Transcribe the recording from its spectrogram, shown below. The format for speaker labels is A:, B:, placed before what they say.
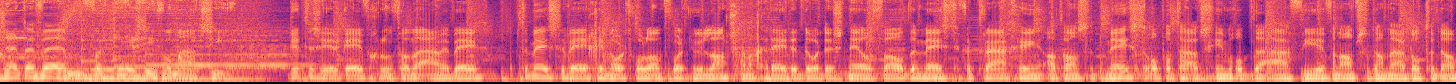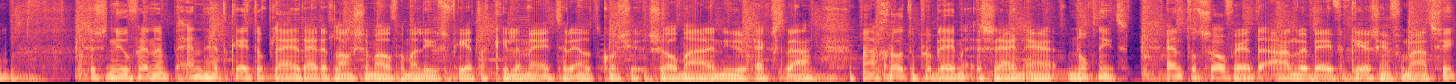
A: ZFM Verkeersinformatie.
B: Dit is Erik Evengroen van de AWB. De meeste wegen in Noord-Holland wordt nu langzaam gereden door de sneeuwval. De meeste vertraging, althans het meeste oponthoud zien we op de A4 van Amsterdam naar Rotterdam. Tussen Nieuw-Vennep en het Ketelplein rijdt het langzaam over maar liefst 40 kilometer. En dat kost je zomaar een uur extra. Maar grote problemen zijn er nog niet. En tot zover de ANWB Verkeersinformatie.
